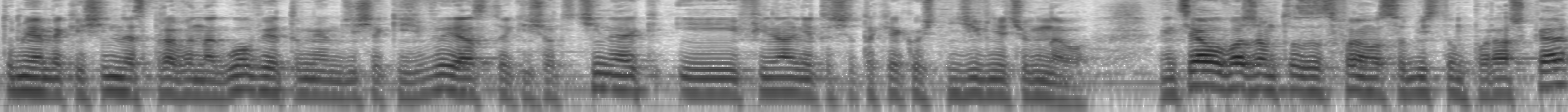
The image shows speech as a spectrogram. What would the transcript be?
tu miałem jakieś inne sprawy na głowie, tu miałem gdzieś jakiś wyjazd, jakiś odcinek i finalnie to się tak jakoś dziwnie ciągnęło. Więc ja uważam to za swoją osobistą porażkę,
